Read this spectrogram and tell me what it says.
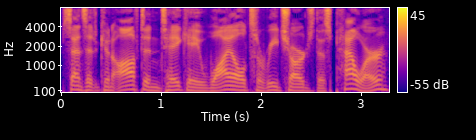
since it can often take a while to recharge this power.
